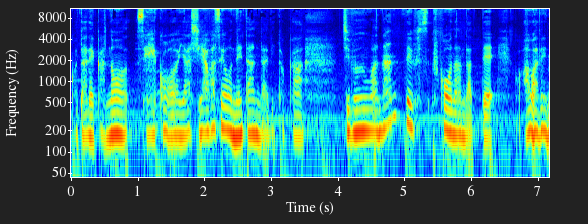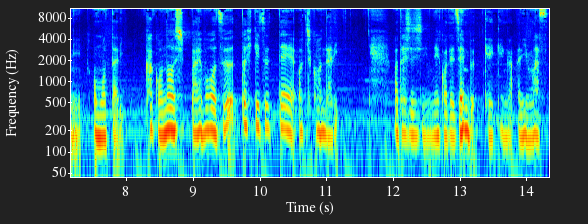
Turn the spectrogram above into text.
こう誰かの成功や幸せを妬んだりとか自分はなんて不幸なんだってこう哀れに思ったり過去の失敗をずっと引きずって落ち込んだり私自身猫、ね、で全部経験があります。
